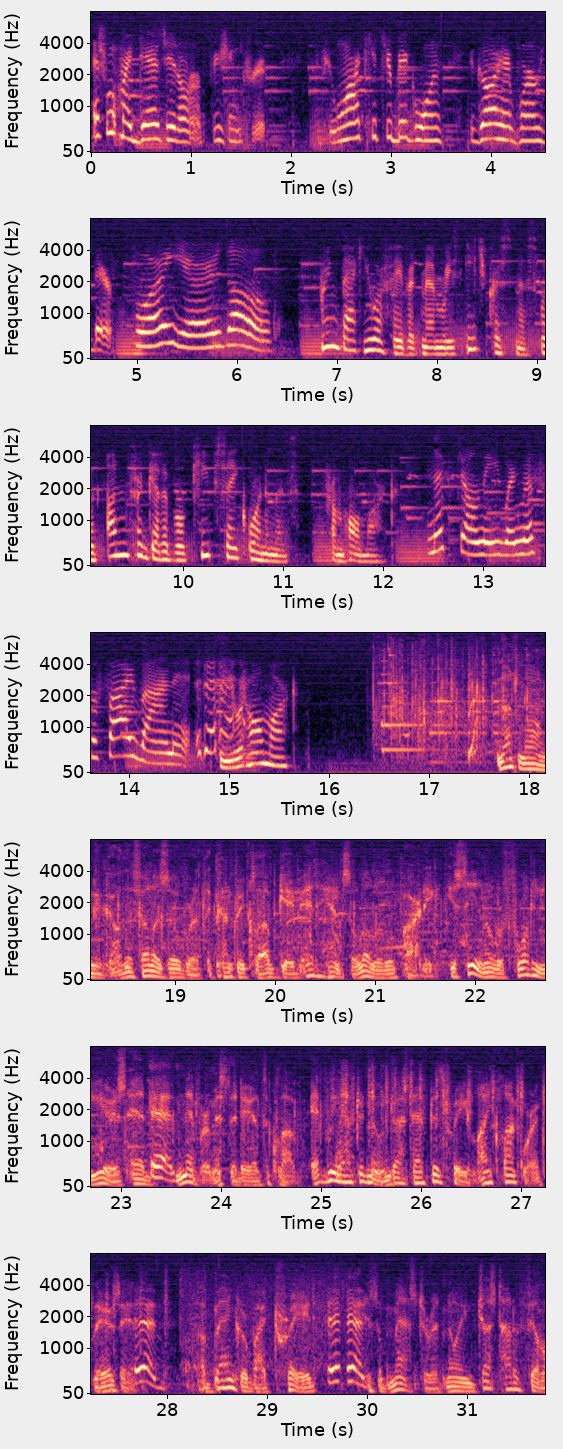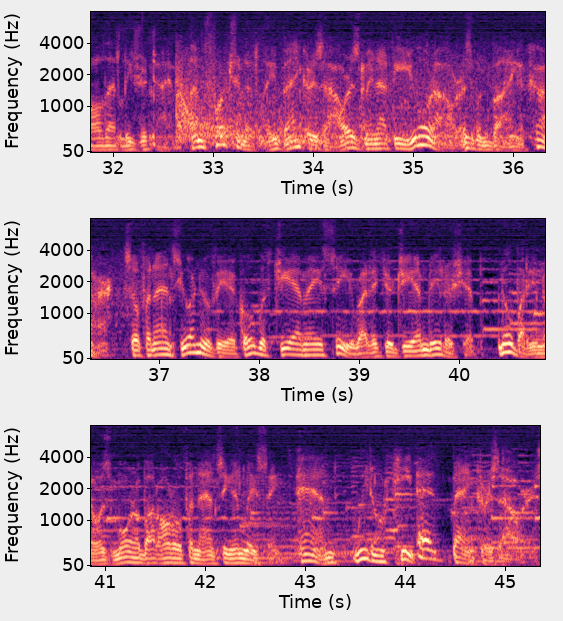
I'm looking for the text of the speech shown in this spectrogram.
That's what my dad did on our fishing trip. If you want to catch a big one, you go ahead worms there. Four years old. Bring back your favorite memories each Christmas with unforgettable keepsake ornaments from Hallmark. Next only one with a five on it. See you at Hallmark. Not long ago, the fellas over at the country club gave Ed Hansel a little party. You see, in over 40 years, Ed, Ed. never missed a day at the club. Every afternoon, just after 3, like clockwork, there's Ed. Ed. A banker by trade Ed. is a master at knowing just how to fill all that leisure time. Unfortunately, banker's hours may not be your hours when buying a car. So finance your new vehicle with GMAC right at your GM dealership. Nobody knows more about auto financing and leasing. And we don't keep Ed. banker's hours.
